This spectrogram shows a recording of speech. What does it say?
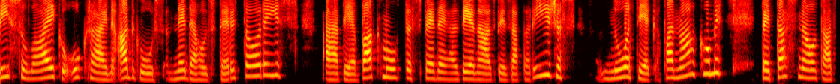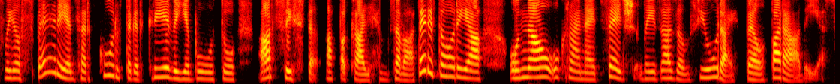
Visu laiku Ukraina atgūst nedaudz teritorijas, pie Bakmutas pēdējās dienās, pie Zaparīžas, notiek panākumi, bet tas nav tāds liels spēriens, ar kuru tagad Krievija būtu atsista atpakaļ savā teritorijā, un nav Ukrainai ceļš līdz Azovas jūrai vēl parādījies.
